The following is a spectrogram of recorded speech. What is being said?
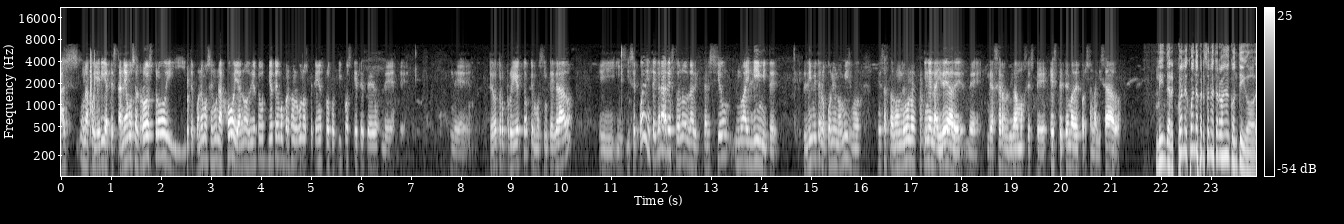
haz una joyería, te escaneamos el rostro y te ponemos en una joya, ¿no? Yo, yo tengo, por ejemplo, algunos pequeños prototipos que es de, de, de, otro proyecto que hemos integrado y, y, se puede integrar esto, ¿no? En la digitalización no hay límite, el límite lo pone uno mismo, es hasta donde uno tiene la idea de, hacer, digamos, este, este tema de personalizado. Linder, ¿cuántas personas trabajan contigo?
